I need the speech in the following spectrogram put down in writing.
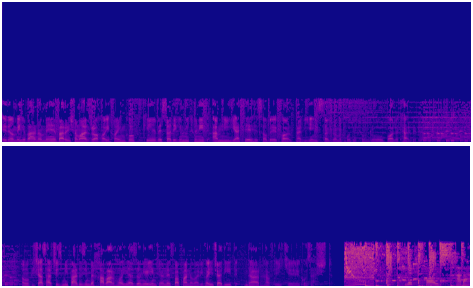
ادامه برنامه برای شما از راههایی خواهیم گفت که به سادگی می‌تونید امنیت حساب کاربری اینستاگرام خودتون رو بالاتر ببرید. اما پیش از هر چیز می‌پردازیم به خبرهایی از دنیای اینترنت و فناوری های جدید در هفته ای که گذشت. یک پال خبر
